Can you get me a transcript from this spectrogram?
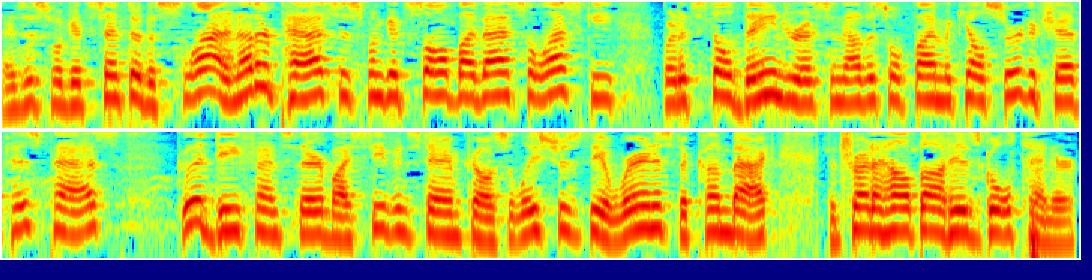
As this will get sent through the slot. Another pass. This one gets solved by Vasilevskiy, but it's still dangerous. And now this will find Mikhail Sergachev. His pass Good defense there by Steven Stamkos. At least just the awareness to come back to try to help out his goaltender.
